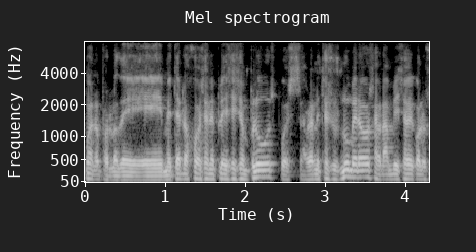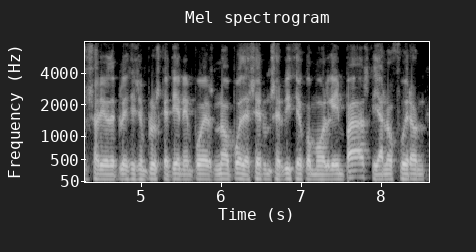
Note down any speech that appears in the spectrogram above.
bueno, por lo de meter los juegos en el PlayStation Plus, pues habrán hecho sus números, habrán visto que con los usuarios de PlayStation Plus que tienen, pues no puede ser un servicio como el Game Pass, que ya lo fueron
